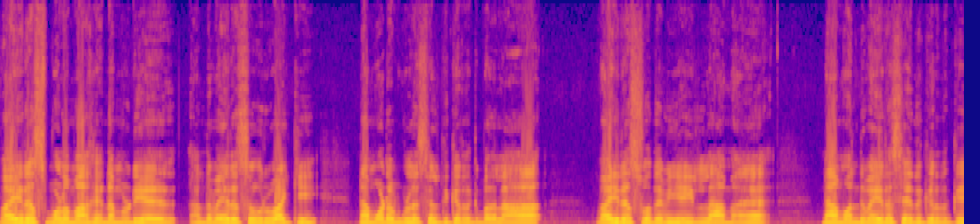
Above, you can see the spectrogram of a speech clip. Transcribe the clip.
வைரஸ் மூலமாக நம்முடைய அந்த வைரஸை உருவாக்கி நம்ம உடம்புக்குள்ளே செலுத்திக்கிறதுக்கு பதிலாக வைரஸ் உதவியே இல்லாமல் நாம் வந்து வைரஸ் எதுக்கிறதுக்கு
